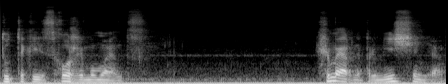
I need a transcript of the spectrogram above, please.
Тут такий схожий момент. Химерне приміщення.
